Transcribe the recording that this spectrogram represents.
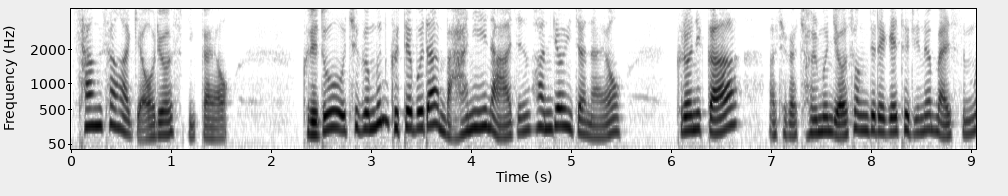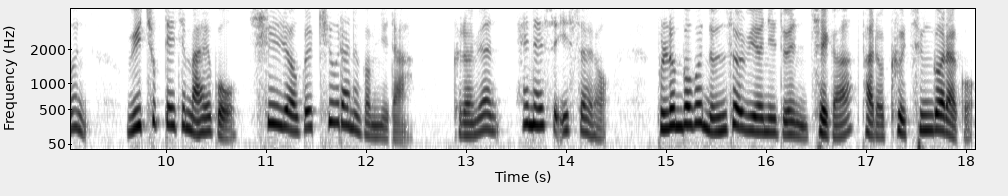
상상하기 어려웠으니까요. 그래도 지금은 그때보다 많이 나아진 환경이잖아요. 그러니까 제가 젊은 여성들에게 드리는 말씀은 위축되지 말고 실력을 키우라는 겁니다. 그러면 해낼 수 있어요. 블룸버그 논설위원이 된 제가 바로 그 증거라고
